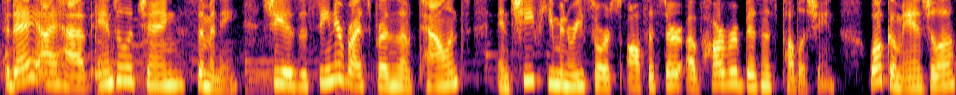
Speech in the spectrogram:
Today I have Angela Cheng-Cimini. She is the Senior Vice President of Talent and Chief Human Resource Officer of Harvard Business Publishing. Welcome, Angela.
